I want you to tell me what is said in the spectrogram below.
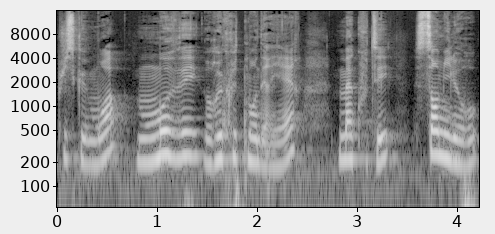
puisque moi, mauvais recrutement derrière m'a coûté 100 000 euros.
